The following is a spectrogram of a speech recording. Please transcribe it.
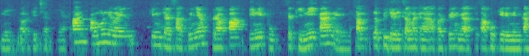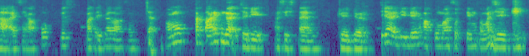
nih kalau di chatnya. Kan kamu nilai Kimda satunya berapa? Ini bu segini kan ya. lebih dari sama dengan upper B enggak terus aku kirimin KHS nya aku terus Mas Iga langsung chat kamu tertarik nggak jadi asisten grader jadi deh aku masuk tim sama Jeki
